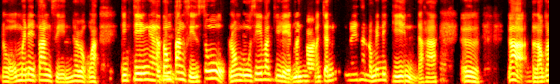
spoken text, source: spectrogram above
เราบอกว่าไม่ได้ตั้งศีลท่านบอกว่า จริงๆอะต้องตั้งศีลสู้ ลองดูซิว่ากิเลสมันมันจะนึกไหมถ้าเราไม่ได้กินนะคะ เออ ก็เราก็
